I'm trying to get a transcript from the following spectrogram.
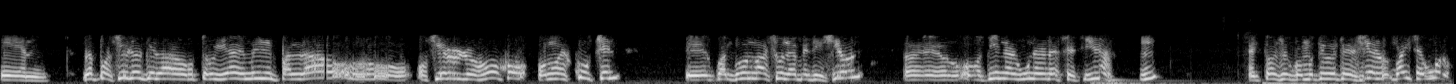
eh, no es posible que las autoridades miren para el lado o, cierren los ojos o no escuchen eh, cuando uno hace una petición eh, o tiene alguna necesidad. Entonces, como te, decía, no, hay seguro.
